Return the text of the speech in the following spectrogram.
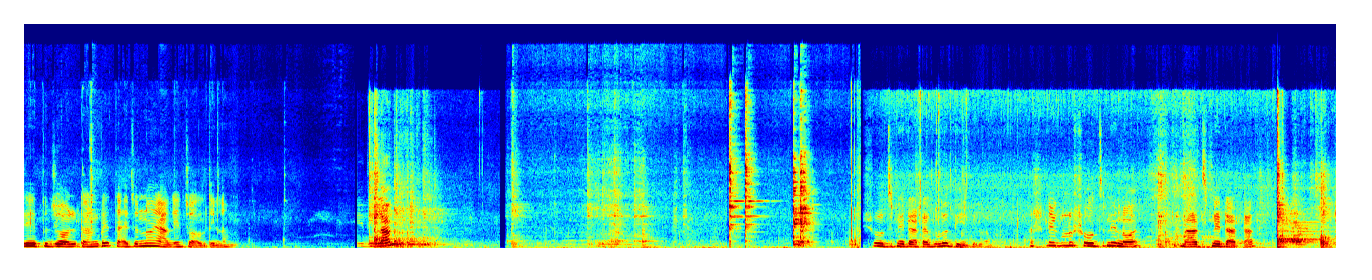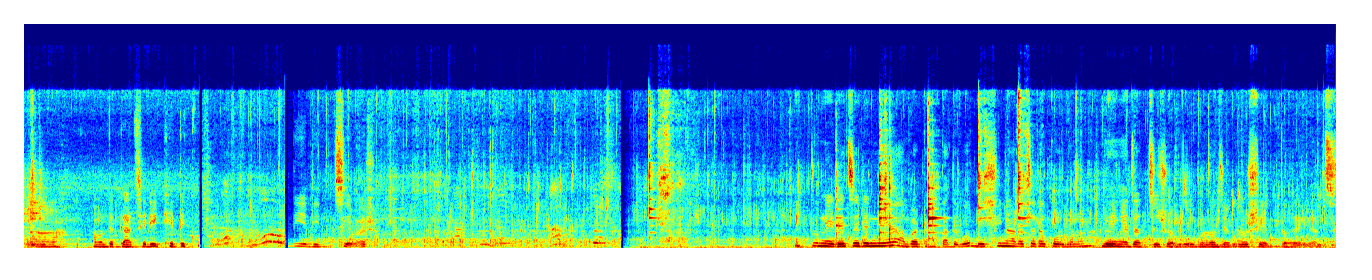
যেহেতু জল টানবে তাই জন্য আগে জল দিলাম। দিয়ে দিলাম। সজনে ডাটাগুলো দিয়ে দিলাম। আসলে এগুলো সজনে নয় নাজনে ডাটা। আমাদের গাছেরই খেতে খুব দিয়ে দিচ্ছি এবার। একটু নেড়ে চেড়ে নিয়ে আবার ঢাকা দেবো। বেশি নাড়াচাড়া করব না। ভেঙে যাচ্ছে সবজিগুলো যেগুলো সেদ্ধ হয়ে গেছে।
